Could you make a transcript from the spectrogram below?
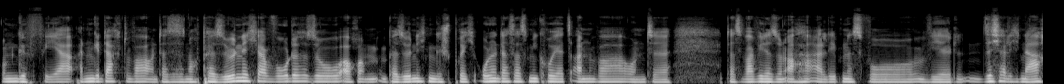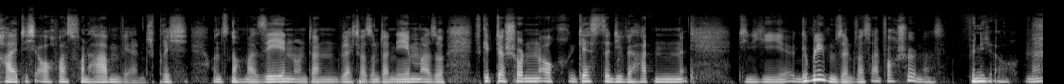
ungefähr angedacht war und dass es noch persönlicher wurde, so auch im, im persönlichen Gespräch, ohne dass das Mikro jetzt an war. Und äh, das war wieder so ein Aha-Erlebnis, wo wir sicherlich nachhaltig auch was von haben werden. Sprich, uns nochmal sehen und dann vielleicht was unternehmen. Also es gibt ja schon auch Gäste, die wir hatten, die geblieben sind, was einfach schön ist. Finde ich auch. Ne?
